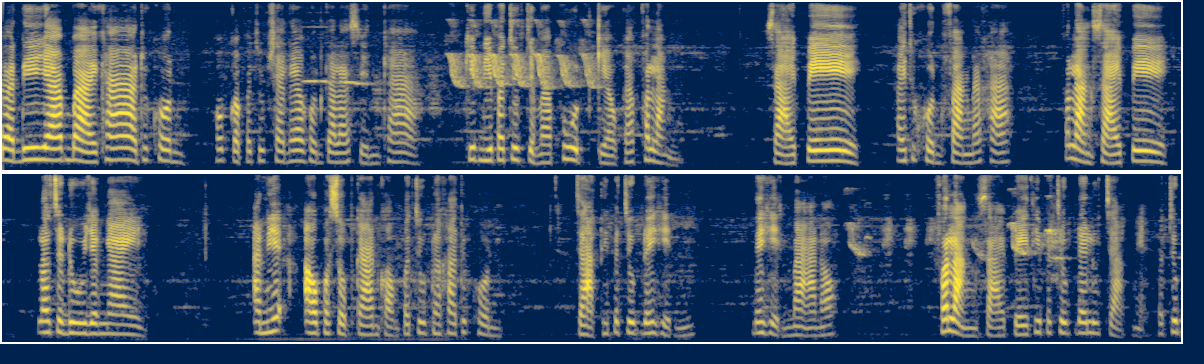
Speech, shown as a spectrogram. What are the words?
สวัสดียามบ่ายค่ะทุกคนพบกับประจุบชาแนลคนกาลสินค่ะ คลิปนี้ประจุบจะมาพูดเกี่ยวกับฝรั่ง สายเปย์ให้ทุกคนฟังนะคะ ฝรั่งสายเปย์เราจะดูยังไง อันนี้เอาประสบการณ์ของประจุบนะคะ ทุกคนจากที่ประจุบได้เห็นได้เห็นมาเนาะฝรั่งสายเปย์ที่ประจุบได้รู้จักเนี่ยประจุบ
